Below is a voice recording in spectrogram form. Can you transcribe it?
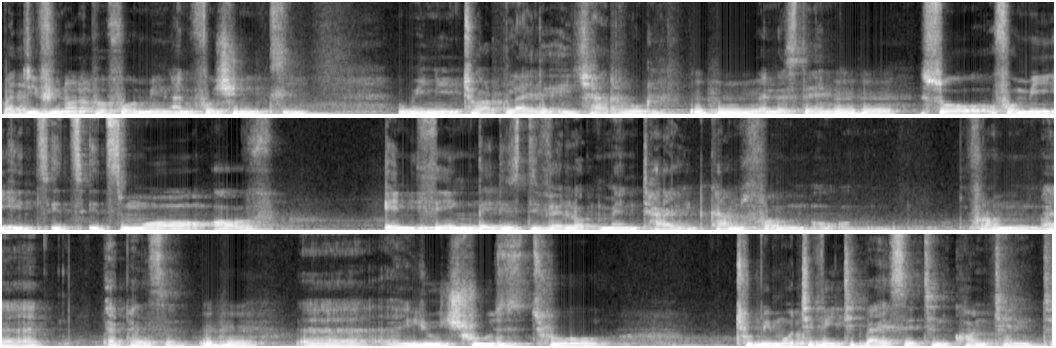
But if you're not performing, unfortunately, we need to apply the HR rule. Mm-hmm. You understand? So for me, it's it's it's more of anything that is developmental. It comes from from uh, a person. Uh, you choose to to be motivated by a certain content,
